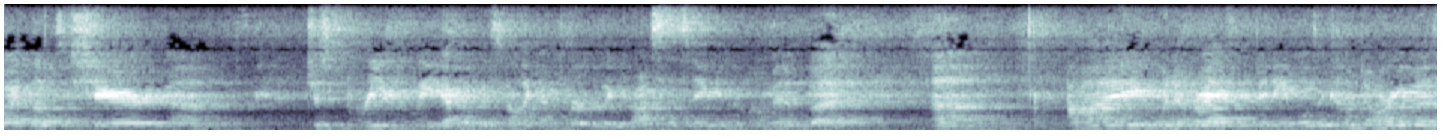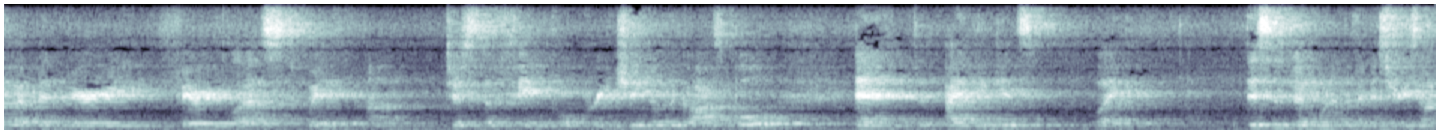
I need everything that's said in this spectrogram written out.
I'd love to share um, just briefly, I hope it's not like I'm verbally processing in the moment, but um, I, whenever I've been able to come to RUF, I've been very, very blessed with um, just the faithful preaching of the gospel. And I think it's like, this has been one of the ministries on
